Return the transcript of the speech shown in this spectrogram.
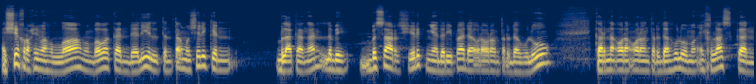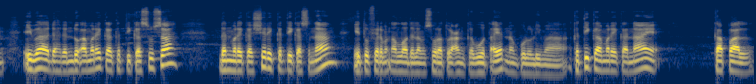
Syekh rahimahullah membawakan dalil tentang musyrikin belakangan lebih besar syiriknya daripada orang-orang terdahulu karena orang-orang terdahulu mengikhlaskan ibadah dan doa mereka ketika susah dan mereka syirik ketika senang yaitu firman Allah dalam suratul ankabut ayat 65 ketika mereka naik kapal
